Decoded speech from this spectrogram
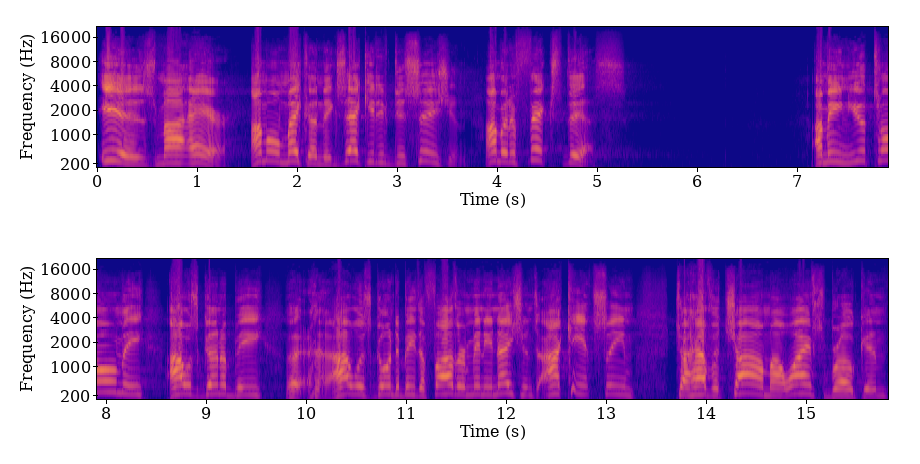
is my heir. I'm going to make an executive decision. I'm going to fix this. I mean, you told me I was going to be uh, I was going to be the father of many nations. I can't seem to have a child. My wife's broken,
